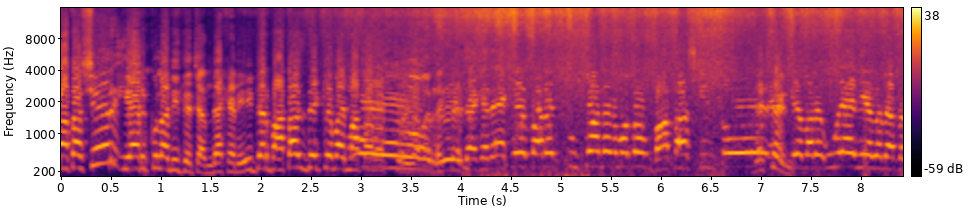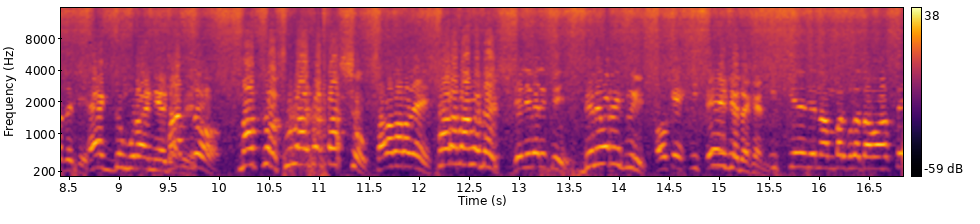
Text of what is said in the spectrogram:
বাতাসের এয়ার কুলার নিতে চান দেখেন এইটার বাতাস দেখলে ভাই মাথা নষ্ট হয়ে যাবে, দেখেন একেবারে তুফানের মতো বাতাস কিন্তু? একেবারে উড়ে নিয়ে যাবে আপনাদেরকে। একদম উড়াই নিয়ে যাবে। মাত্র? মাত্র ষোলো হাজার পাঁচশো। সারা বাংলাদেশ? সারা Bangladesh. Delivery fee delivery free okay এই যে দেখেন। স্ক্রিনে যে নাম্বারগুলো দেওয়া আছে।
